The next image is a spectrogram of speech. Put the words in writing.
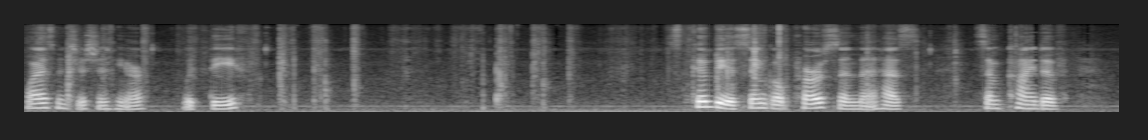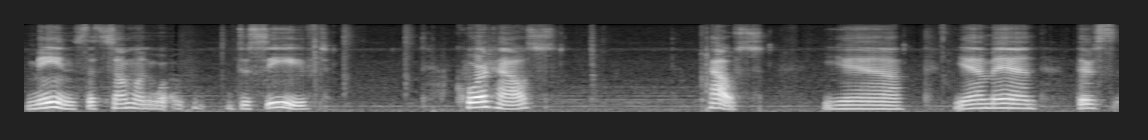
Why is magician here with thief? This could be a single person that has some kind of means that someone deceived. Courthouse. House. Yeah. Yeah, man there's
